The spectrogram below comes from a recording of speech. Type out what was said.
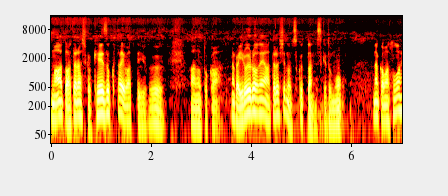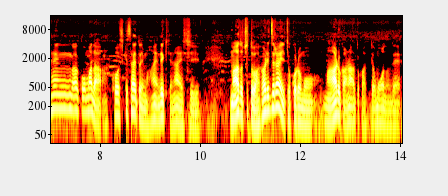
まあ、あと新しく継続対話っていう、あのとか、なんかいろいろね、新しいのを作ったんですけども、なんかまあその辺がこうまだ公式サイトにも反映できてないし、まああとちょっと分かりづらいところも、まああるかなとかって思うので、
